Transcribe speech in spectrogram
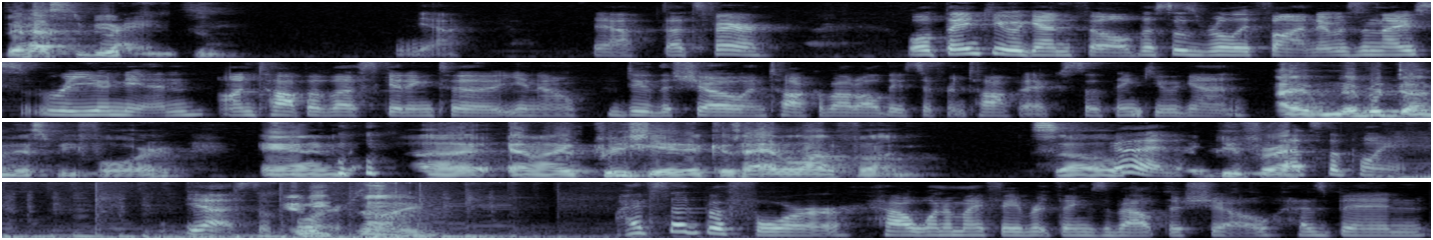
There has to be right. a reason. Yeah. Yeah, that's fair. Well, thank you again, Phil. This was really fun. It was a nice reunion on top of us getting to, you know, do the show and talk about all these different topics. So thank you again. I have never done this before, and uh, and I appreciate it because I had a lot of fun. So good. Thank you for that's the point. Yes, of Anytime. course. I've said before how one of my favorite things about this show has been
